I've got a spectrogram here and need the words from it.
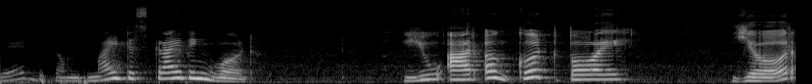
red becomes my describing word. You are a good boy. Here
